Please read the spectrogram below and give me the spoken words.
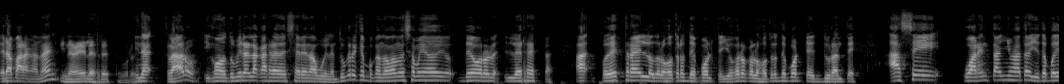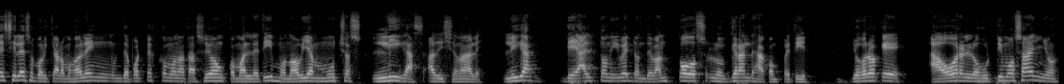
Era para ganar. Y nadie le resta por eso. claro, y cuando tú miras la carrera de Serena Williams, ¿tú crees que porque no ganó esa medalla de, de oro le, le resta? Ah, puedes traerlo de los otros deportes. Yo creo que los otros deportes durante hace 40 años atrás, yo te puedo decir eso porque a lo mejor en deportes como natación, como atletismo, no había muchas ligas adicionales, ligas de alto nivel donde van todos los grandes a competir. Yo creo que ahora en los últimos años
